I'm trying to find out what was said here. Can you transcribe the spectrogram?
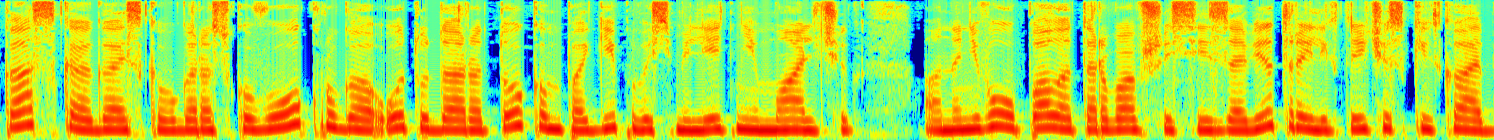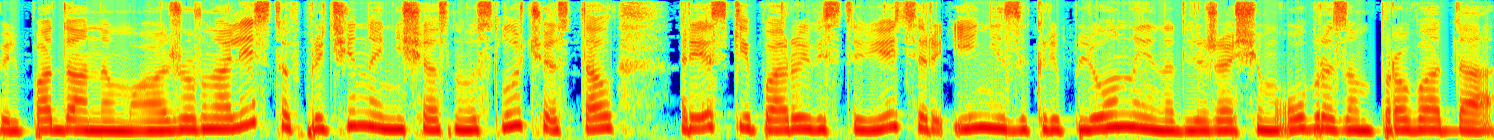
Новочеркасское Гайского городского округа от удара током погиб восьмилетний мальчик. А на него упал оторвавшийся из-за ветра электрический кабель. По данным а, журналистов, причиной несчастного случая стал резкий порывистый ветер и незакрепленные надлежащим образом провода.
